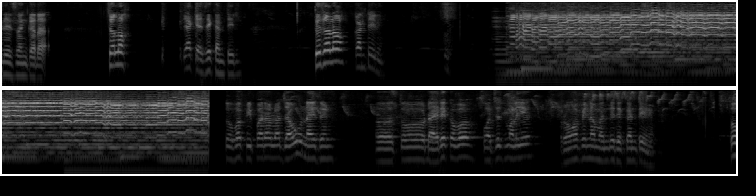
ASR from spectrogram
લે શંકરા ચલો ક્યાં કહે છે કન્ટિન્યુ તો ચલો કન્ટિન્યુ તો હવે પીપરાવલા જવું નહીં અ, તો ડાયરેક્ટ હવે પહોંચે જ મળીએ. રોમાપીના મંદિરે કન્ટિન્યુ તો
